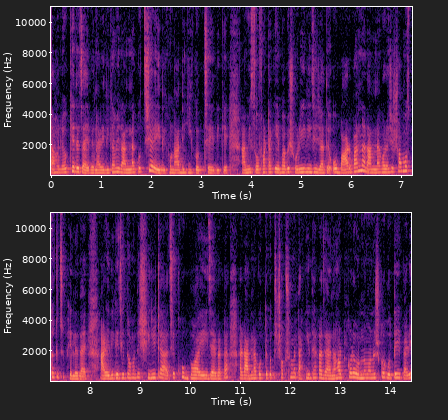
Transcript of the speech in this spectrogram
তাহলে ও খেতে চাইবে না। আর এদিকে আমি রান্না করছি আর এই দেখুন আদি কী করছে এদিকে। আমি সোফাটাকে এভাবে সরিয়ে দিয়েছি যাতে ও বারবার না রান্নাঘরে এসে সমস্ত কিছু ফেলে দেয়। আর এদিকে যেহেতু আমাদের সিঁড়িটা আছে, খুব ভয় এই জায়গাটা। আর রান্না করতে করতে সবসময় তাকিয়ে থাকা যায় না। হট করে অন্য মানুষকে হতেই পারি,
